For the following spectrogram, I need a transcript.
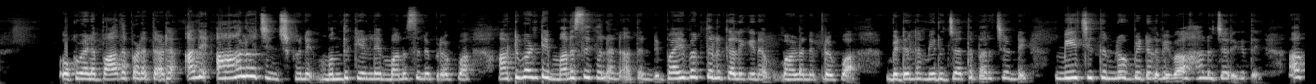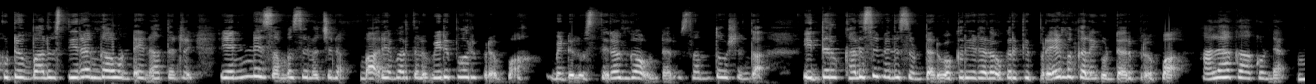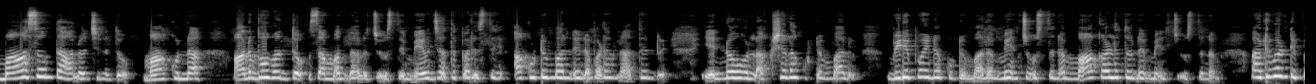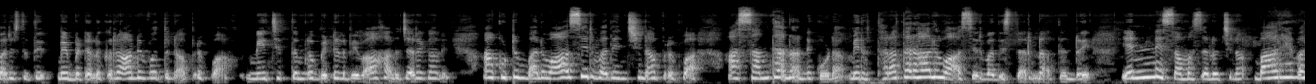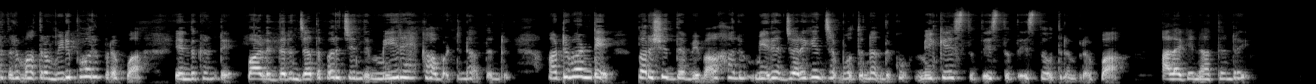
ఒకవేళ బాధపడతాడా అని ఆలోచించుకొని ముందుకెళ్ళే మనసుని ప్రభు అటువంటి మనసు గల నా తండ్రి భయభక్తులు కలిగిన వాళ్ళని ప్రభు బిడ్డలు మీరు జతపరచండి. మీ చిత్తంలో బిడ్డల వివాహాలు జరిగితే ఆ కుటుంబాలు స్థిరంగా ఉంటాయి నా తండ్రి ఎన్ని సమస్యలు వచ్చినా భార్య భర్తలు విడిపోరు ప్రభు. బిడ్డలు స్థిరంగా ఉంటారు సంతోషంగా ఇద్దరు కలిసి మెలిసి ఉంటారు. ఒకరి ఒకరికి ప్రేమ కలిగి ఉంటారు ప్రభా. అలా కాకుండా మా సొంత ఆలోచనతో మాకున్న అనుభవంతో సంబంధాలు చూస్తే మేము జతపరిస్తే ఆ కుటుంబాలు నిలబడవు నా తండ్రి. ఎన్నో లక్షల కుటుంబాలు విడిపోయిన కుటుంబాలు మేము చూస్తున్నాం మా కళ్ళతోనే మేము చూస్తున్నాం. అటువంటి పరిస్థితి మీ బిడ్డలకు రానివ్వద్దు నా ప్రభా. మీ చిత్తంలో బిడ్డల వివాహాలు జరగాలి. ఆ కుటుంబాలు ఆశీర్వదించిన ప్రభా. ఆ సంతానాన్ని కూడా మీరు తరతరాలు ఆశీర్వదిస్తారు నా తండ్రి. ఎన్ని సమస్యలు వచ్చినా భార్యాభర్తలు మాత్రం విడిపోరు ప్రభా. ఎందుకంటే వాళ్ళిద్దరిని జతపరిచింది మీరే కాబట్టి నా తండ్రి. అటువంటి పరిశుద్ధ వివాహాలు మీరే జరిగించబోతున్నందుకు మీకే స్థుతి స్థుతి స్తోత్రం ప్రభా. అలాగే నా తండ్రి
